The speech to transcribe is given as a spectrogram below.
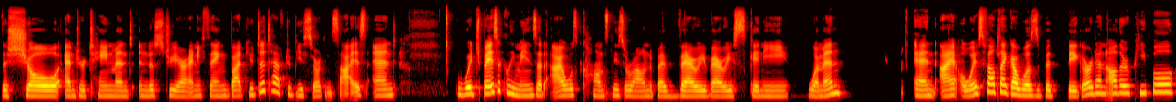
the show entertainment industry or anything but you did have to be a certain size and which basically means that I was constantly surrounded by very, very skinny women. And I always felt like I was a bit bigger than other people,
